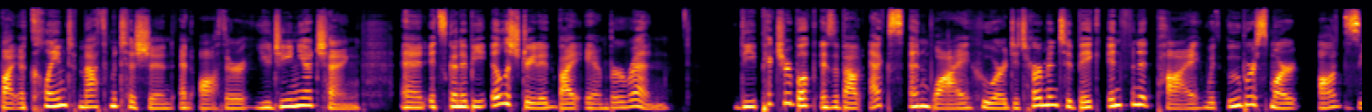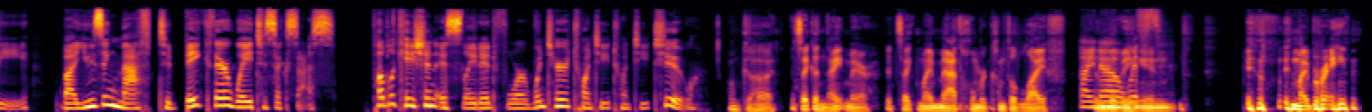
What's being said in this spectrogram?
by acclaimed mathematician and author Eugenia Cheng, and it's going to be illustrated by Amber Ren. The picture book is about X and Y who are determined to bake infinite pie with uber smart Aunt Z by using math to bake their way to success. Publication is slated for winter 2022. Oh God, it's like a nightmare. It's like my math homework come to life. I know, living with... in, in in my brain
